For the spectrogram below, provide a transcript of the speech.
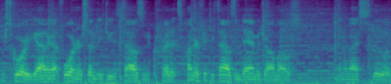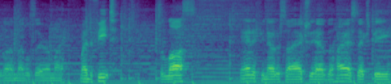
your score you got. I got 472,000 credits, 150,000 damage almost, and a nice slew of uh, medals there on my my defeat. It's a loss, and if you notice, I actually have the highest XP,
